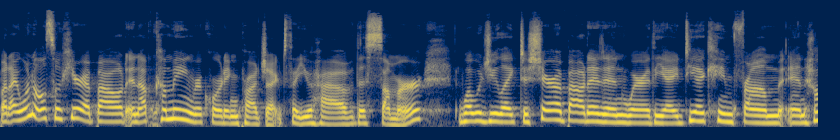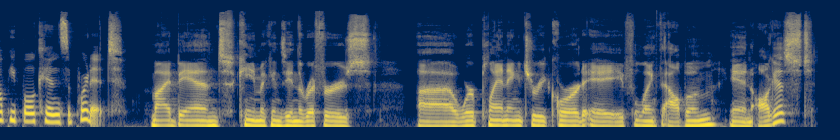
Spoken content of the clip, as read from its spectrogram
But I want to also hear about an upcoming recording project that you have this summer. What would you like to share about it and where the idea came from and how people can support it? My band, Keenan McKenzie and the Riffers, uh, we're planning to record a full length album in August.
